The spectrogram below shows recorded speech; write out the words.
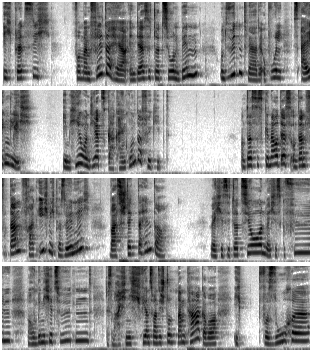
ich plötzlich von meinem Filter her in der Situation bin und wütend werde, obwohl es eigentlich im Hier und Jetzt gar keinen Grund dafür gibt. Und das ist genau das. Und dann, dann frage ich mich persönlich, was steckt dahinter? Welche Situation, welches Gefühl, warum bin ich jetzt wütend? Das mache ich nicht 24 Stunden am Tag, aber ich versuche,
